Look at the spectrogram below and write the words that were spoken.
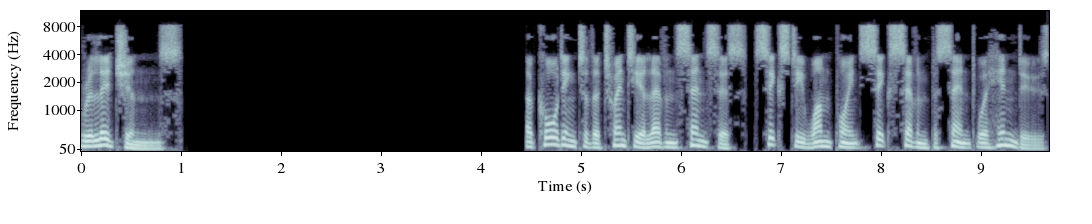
Religions. According to the 2011 census, 61.67% were Hindus,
